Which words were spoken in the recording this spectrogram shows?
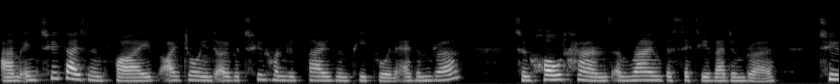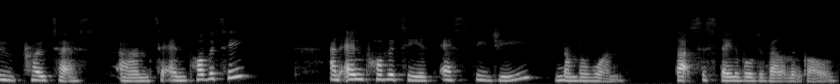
um, in 2005, I joined over 200,000 people in Edinburgh to hold hands around the city of Edinburgh to protest um, to end poverty. And end poverty is SDG number one. That's Sustainable Development Goals,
